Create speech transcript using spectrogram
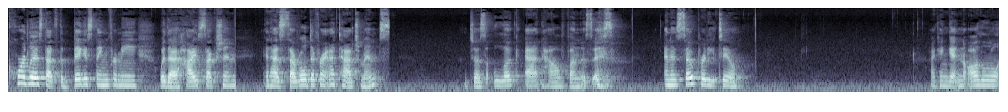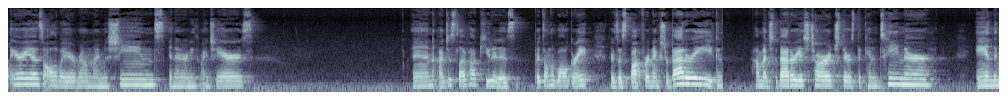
cordless. That's the biggest thing for me with a high suction. It has several different attachments. Just look at how fun this is. And it's so pretty too. I can get in all the little areas all the way around my machines and underneath my chairs. And I just love how cute it is. Fits on the wall great. There's a spot for an extra battery. You can how much the battery is charged. There's the container and then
